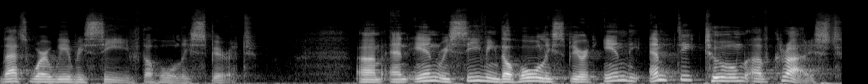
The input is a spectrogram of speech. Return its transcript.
That's where we receive the Holy Spirit. Um, and in receiving the Holy Spirit in the empty tomb of Christ,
